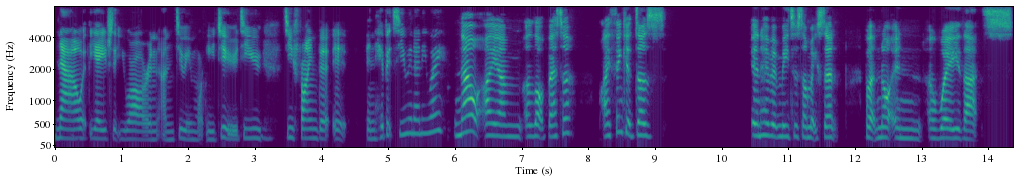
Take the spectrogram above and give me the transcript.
now at the age that you are and, and doing what you do, do you mm. do you find that it inhibits you in any way? Now I am a lot better. I think it does inhibit me to some extent, but not in a way that's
